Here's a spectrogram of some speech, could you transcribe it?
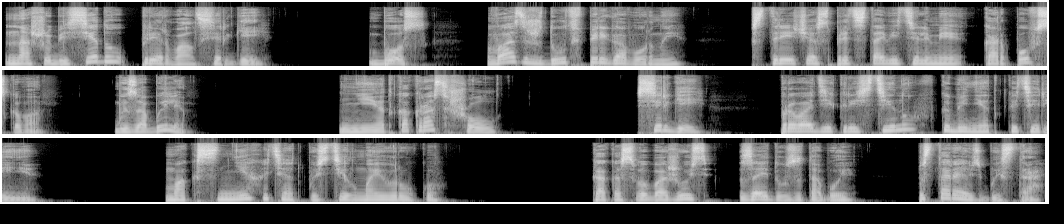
Нашу беседу прервал Сергей. «Босс, вас ждут в переговорной. Встреча с представителями Карповского. Вы забыли?» «Нет, как раз шел». «Сергей, проводи Кристину в кабинет к Катерине». Макс нехотя отпустил мою руку. «Как освобожусь, зайду за тобой. Постараюсь быстро.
